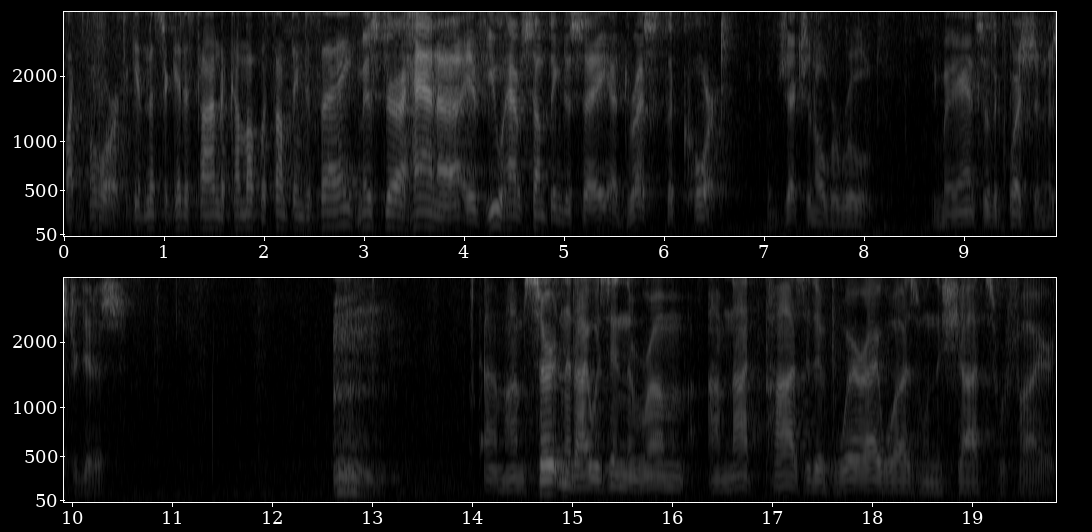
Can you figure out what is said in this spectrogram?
What for? To give Mr. Gittes time to come up with something to say? Mr. Hanna, if you have something to say, address the court. Objection overruled. You may answer the question, Mr. Gittes. Um, I'm certain that I was in the room. I'm not positive where I was when the shots were fired.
